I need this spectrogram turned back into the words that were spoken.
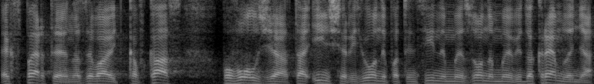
Експерти називають Кавказ, Поволжя та інші регіони потенційними зонами відокремлення.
